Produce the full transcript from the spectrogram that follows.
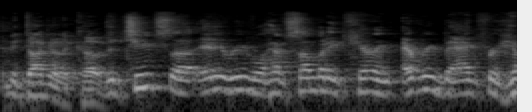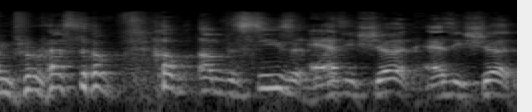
I've been talking to the coach. the Chiefs, uh, Andy Reid will have somebody carrying every bag for him the rest of, of, of the season. As he should, as he should.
